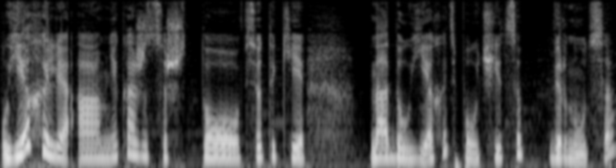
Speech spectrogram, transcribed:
Уехали, а мне кажется, что все-таки надо уехать, поучиться, вернуться,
